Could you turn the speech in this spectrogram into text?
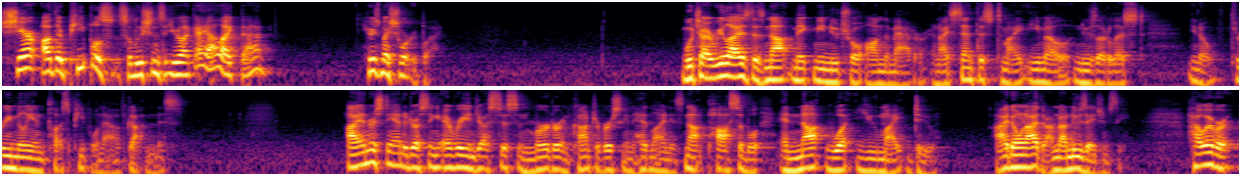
share other people's solutions that you're like, hey, I like that. Here's my short reply, which I realize does not make me neutral on the matter. And I sent this to my email newsletter list you know, 3 million plus people now have gotten this. I understand addressing every injustice and murder and controversy and headline is not possible and not what you might do. I don't either. I'm not a news agency. However,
